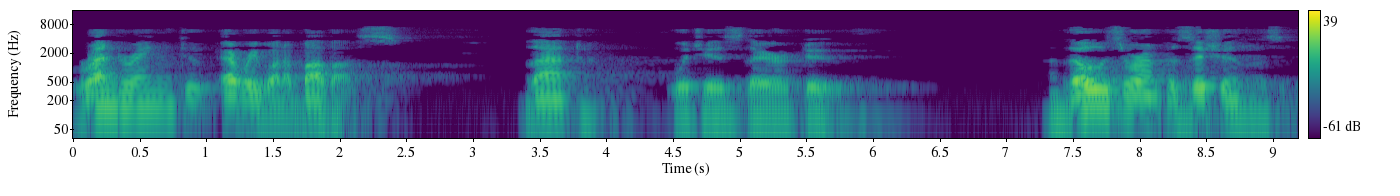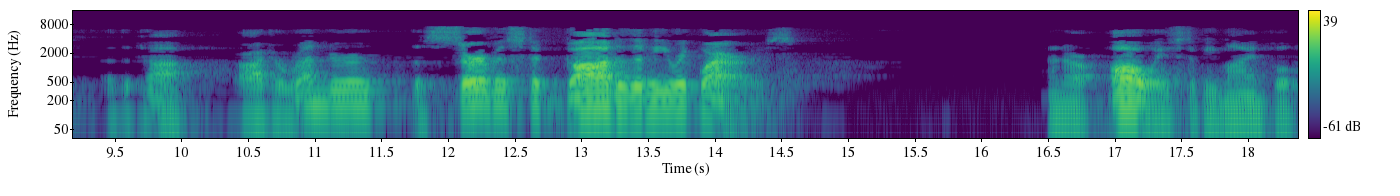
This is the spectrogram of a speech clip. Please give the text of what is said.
rendering to everyone above us that which is their due. And those who are in positions at the top are to render the service to God that He requires and are always to be mindful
